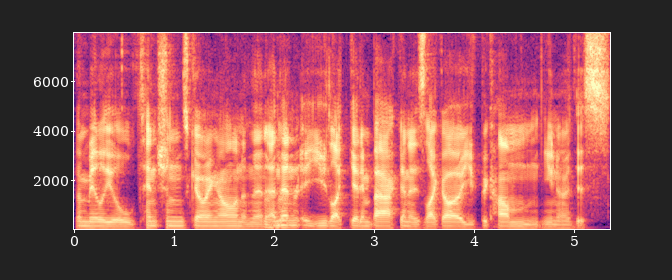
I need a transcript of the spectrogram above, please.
familial tensions going on, and then and Mm-hmm. then you like get him back, and it's like, oh, you've become you know this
